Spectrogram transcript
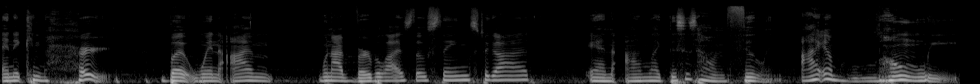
and it can hurt. But when I'm when I verbalize those things to God and I'm like, this is how I'm feeling. I am lonely.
